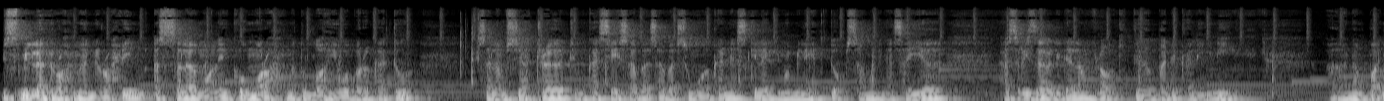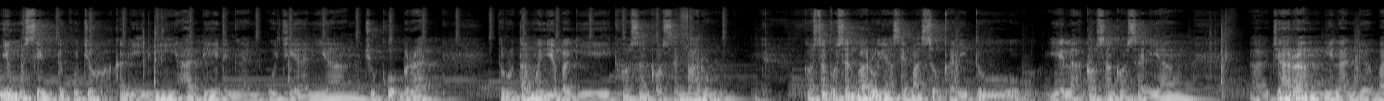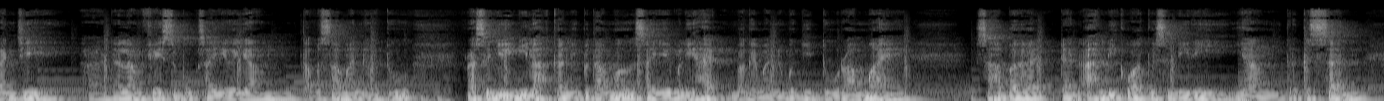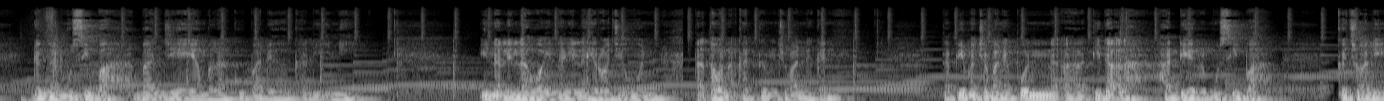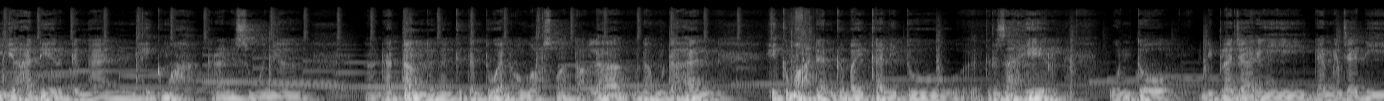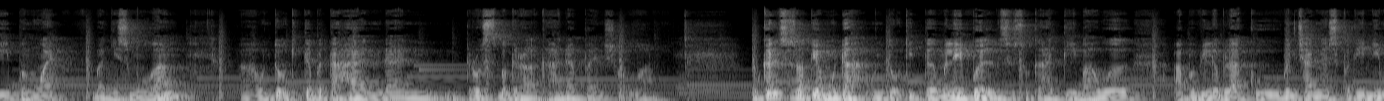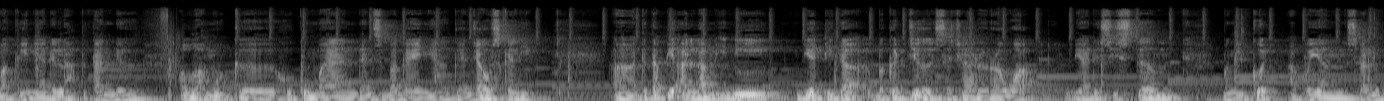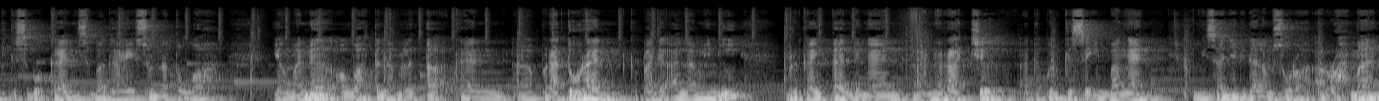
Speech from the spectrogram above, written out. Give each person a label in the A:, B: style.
A: Bismillahirrahmanirrahim. Assalamualaikum warahmatullahi wabarakatuh. Salam sejahtera. Terima kasih sahabat-sahabat semua kerana sekali lagi memilih untuk bersama dengan saya Hasrizal di dalam vlog kita pada kali ini. Uh, nampaknya musim terkujuh kali ini hadir dengan ujian yang cukup berat terutamanya bagi kawasan-kawasan baru. Kawasan-kawasan baru yang saya masukkan itu ialah kawasan-kawasan yang uh, jarang dilanda banjir Ah, dalam Facebook saya yang tak besar mana tu rasanya inilah kali pertama saya melihat bagaimana begitu ramai sahabat dan ahli keluarga sendiri yang terkesan dengan musibah banjir yang berlaku pada kali ini. Innalillah wa inna ilaihi raji'un. Tak tahu nak kata macam mana kan? Tapi macam mana pun uh, tidaklah hadir musibah kecuali ia hadir dengan hikmah kerana semuanya uh, datang dengan ketentuan Allah SWT. Mudah-mudahan hikmah dan kebaikan itu uh, terzahir untuk dipelajari dan menjadi penguat bagi semua orang uh, untuk kita bertahan dan terus bergerak ke hadapan insyaAllah. Bukan sesuatu yang mudah untuk kita melabel sesuka hati bahawa apabila berlaku bencana seperti ini maka ini adalah petanda Allah murka hukuman dan sebagainya kan jauh sekali. Uh, tetapi alam ini dia tidak bekerja secara rawak dia ada sistem mengikut apa yang selalu kita sebutkan sebagai sunnatullah yang mana Allah telah meletakkan uh, peraturan kepada alam ini berkaitan dengan uh, neraca ataupun keseimbangan. Misalnya di dalam surah Ar-Rahman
